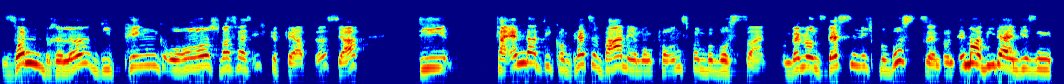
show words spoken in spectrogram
Sonnenbrille, die pink, orange, was weiß ich gefärbt ist, ja, die verändert die komplette Wahrnehmung für uns vom Bewusstsein. Und wenn wir uns dessen nicht bewusst sind und immer wieder in diesen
